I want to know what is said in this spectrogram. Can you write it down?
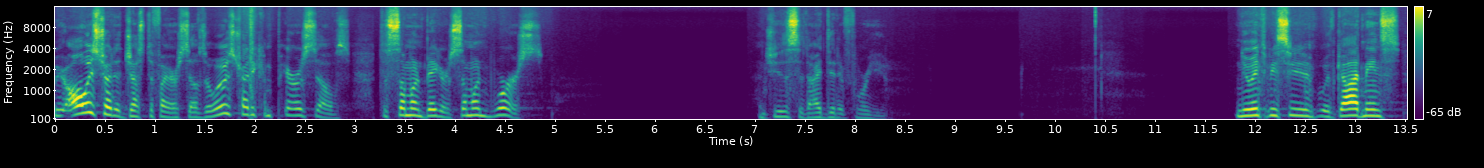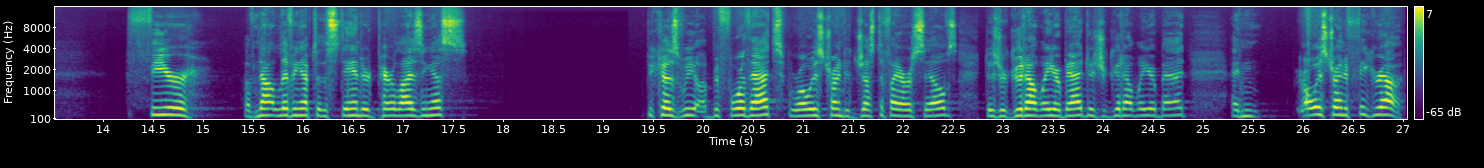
We always try to justify ourselves. We always try to compare ourselves to someone bigger, someone worse. And Jesus said, I did it for you. New intimacy with God means fear of not living up to the standard paralyzing us? Because we before that we're always trying to justify ourselves. Does your good outweigh your bad? Does your good outweigh your bad? And we're always trying to figure out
